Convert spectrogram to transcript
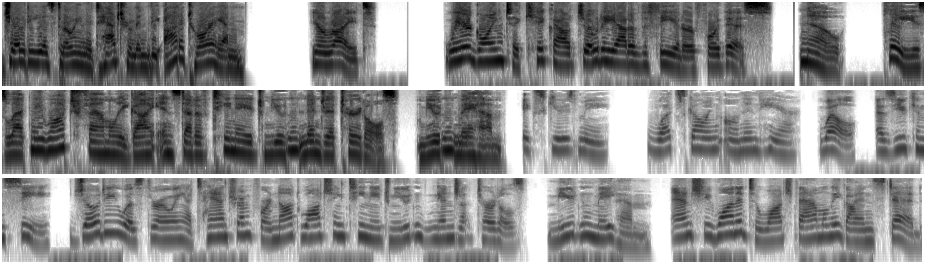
Jodie is throwing a tantrum in the auditorium. You're right. We're going to kick out Jodie out of the theater for this. No. Please let me watch Family Guy instead of Teenage Mutant Ninja Turtles, Mutant Mayhem. Excuse me. What's going on in here? Well, as you can see, Jodie was throwing a tantrum for not watching Teenage Mutant Ninja Turtles, Mutant Mayhem, and she wanted to watch Family Guy instead.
